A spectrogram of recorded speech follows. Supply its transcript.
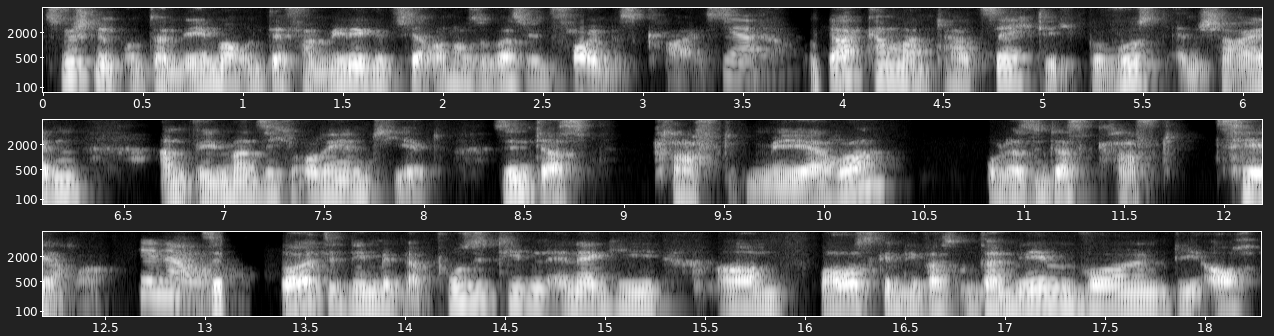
zwischen dem Unternehmer und der Familie gibt es ja auch noch sowas wie einen Freundeskreis. Ja. Und da kann man tatsächlich bewusst entscheiden, an wen man sich orientiert. Sind das Kraftmehrer oder sind das Kraftzehrer? Genau. Sind Leute, die mit einer positiven Energie ähm, rausgehen, die was unternehmen wollen, die auch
